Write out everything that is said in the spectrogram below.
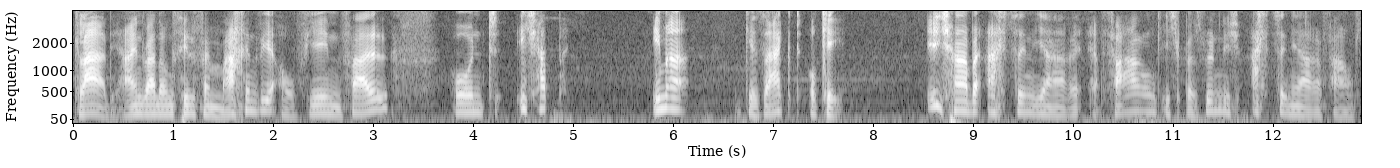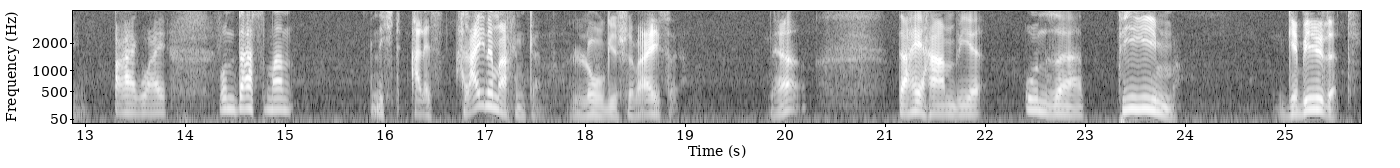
Klar, die Einwanderungshilfe machen wir auf jeden Fall. Und ich habe immer gesagt, okay, ich habe 18 Jahre Erfahrung, ich persönlich 18 Jahre Erfahrung in Paraguay und dass man nicht alles alleine machen kann, logischerweise. Ja? Daher haben wir unser Team gebildet.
